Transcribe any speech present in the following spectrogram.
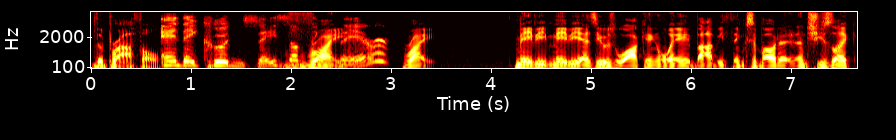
the brothel And they couldn't say something Right. there? right maybe maybe as he was walking away bobbie thinks about it and she's like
